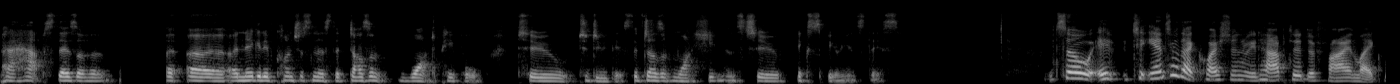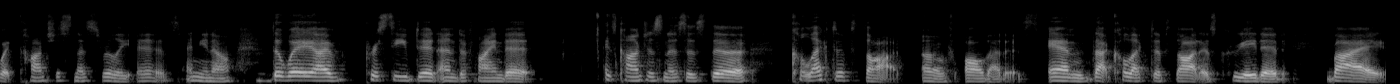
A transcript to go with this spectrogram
perhaps there's a, a, a, negative consciousness that doesn't want people to to do this that doesn't want humans to experience this so if, to answer that question we'd have to define like what consciousness really is. And you know mm-hmm. the way i've perceived it and defined it is consciousness is the collective thought of all that is. And that collective thought is created by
